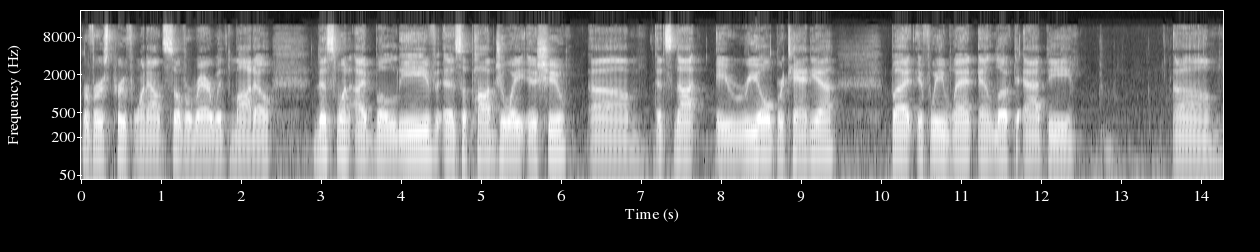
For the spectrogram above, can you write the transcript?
reverse proof one ounce silver rare with motto. This one, I believe, is a Pobjoy issue. Um, it's not a real Britannia, but if we went and looked at the um,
